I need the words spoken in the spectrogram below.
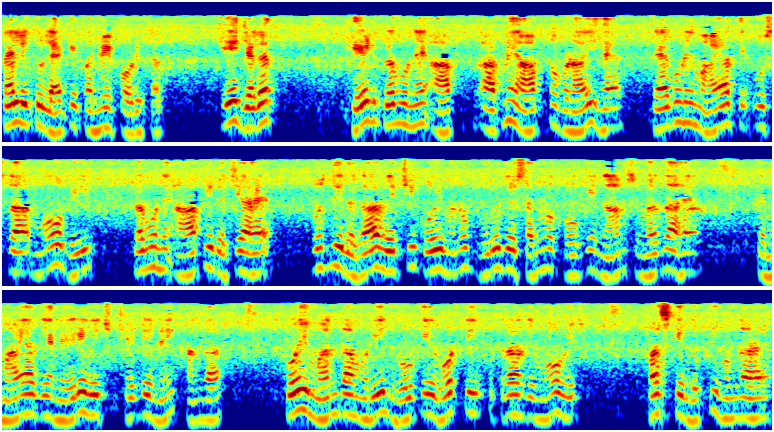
ਪਹਿਲੀ ਤੋਂ ਲੈ ਕੇ ਪੰਜਵੀਂ ਪੌੜੀ ਤੱਕ। ਇਹ ਜਗਤ ਖੇਡ ਪ੍ਰਭੂ ਨੇ ਆਪ, ਆਪਣੇ ਆਪ ਤੋਂ ਬਣਾਈ ਹੈ। ਤੈਗੁਣੀ ਮਾਇਆ ਤੇ ਉਸ ਦਾ ਮੋਹ ਵੀ ਪ੍ਰਭੂ ਨੇ ਆਪ ਹੀ ਰਚਿਆ ਹੈ। ਉਸ ਦੀ ਰਜ਼ਾ ਵਿੱਚ ਹੀ ਕੋਈ ਮਨੁੱਖ ਗੁਰੂ ਦੇ ਸਨਮੁਖ ਹੋ ਕੇ ਨਾਮ ਸਿਮਰਦਾ ਹੈ ਤੇ ਮਾਇਆ ਦੇ ਹਨੇਰੇ ਵਿੱਚ ਛੇੜੇ ਨਹੀਂ ਖਾਂਦਾ। ਕੋਈ ਮਨ ਦਾ ਮੁਰੀਦ ਹੋ ਕੇ ਵੋਟੀ ਪੁੱਤਰਾਂ ਦੇ ਮੋਹ ਵਿੱਚ ਫਸ ਕੇ ਦੁਖੀ ਹੁੰਦਾ ਹੈ।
